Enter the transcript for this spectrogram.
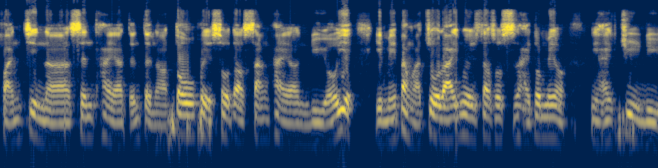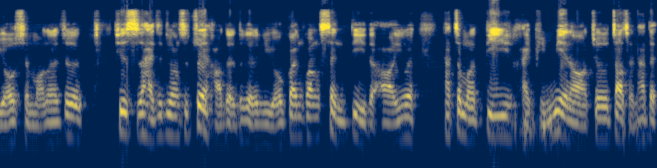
环境啊、生态啊等等啊都会受到伤害啊，旅游业也没办法做啦，因为到时候死海都没有，你还去旅游什么呢？这个。其实死海这地方是最好的这个旅游观光胜地的哦，因为它这么低海平面哦，就造成它的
